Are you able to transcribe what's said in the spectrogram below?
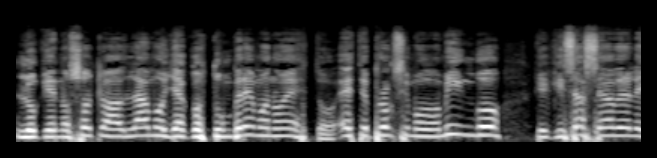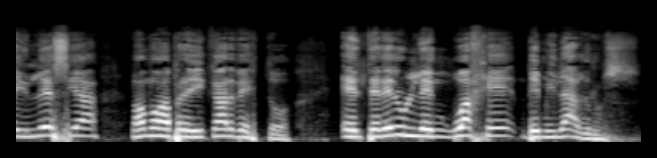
lo que nosotros hablamos y acostumbrémonos a esto. Este próximo domingo, que quizás se abre la iglesia, vamos a predicar de esto. El tener un lenguaje de milagros.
